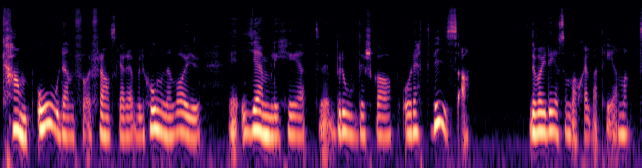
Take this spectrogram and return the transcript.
kamporden för franska revolutionen var ju eh, jämlikhet, broderskap och rättvisa. Det var ju det som var själva temat.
